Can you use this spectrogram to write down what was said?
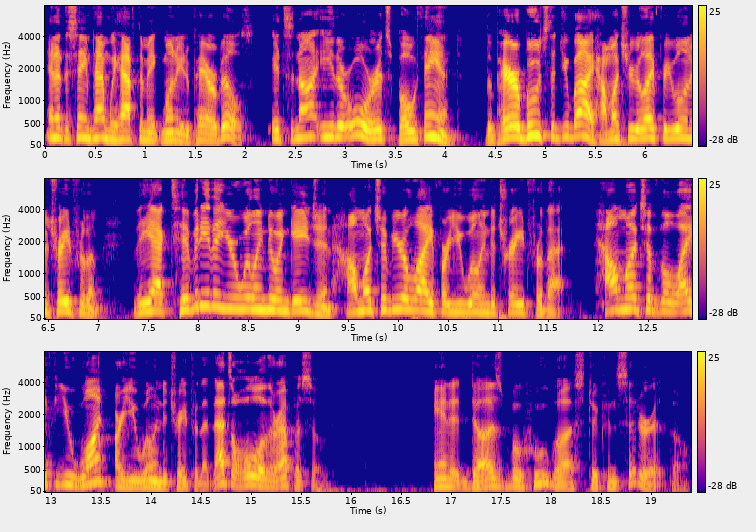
and at the same time, we have to make money to pay our bills. It's not either or, it's both and. The pair of boots that you buy, how much of your life are you willing to trade for them? The activity that you're willing to engage in, how much of your life are you willing to trade for that? How much of the life you want are you willing to trade for that? That's a whole other episode. And it does behoove us to consider it, though.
